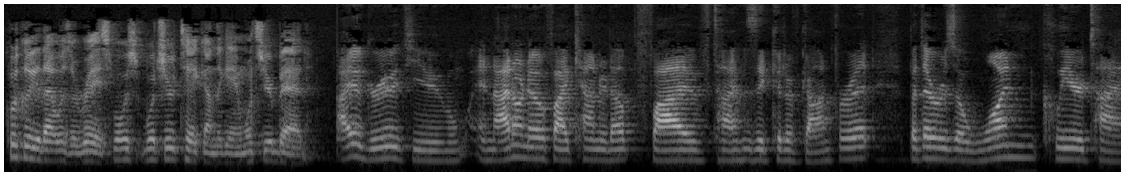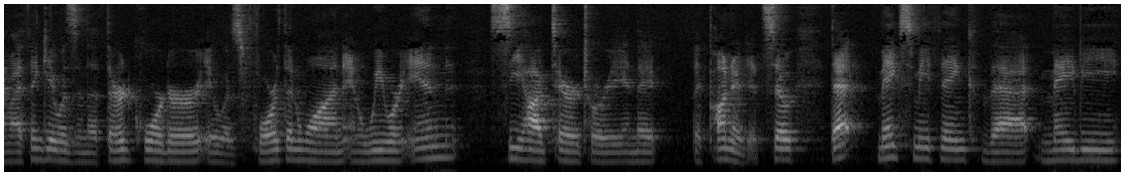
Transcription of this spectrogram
quickly that was erased. What was what's your take on the game? What's your bad? I agree with you, and I don't know if I counted up five times it could have gone for it, but there was a one clear time. I think it was in the third quarter. It was fourth and one, and we were in Seahawk territory, and they they punted it. So that makes me think that maybe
